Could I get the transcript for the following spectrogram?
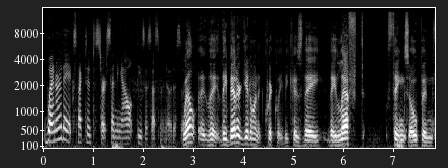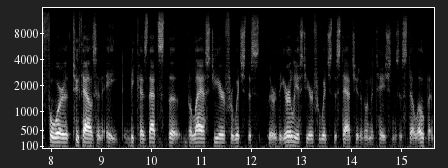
When are they expected to start sending out these assessment notices? Well, uh, they, they better get on it quickly because they, they left things open for 2008 because that's the, the last year for which this, or the earliest year for which the statute of limitations is still open.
